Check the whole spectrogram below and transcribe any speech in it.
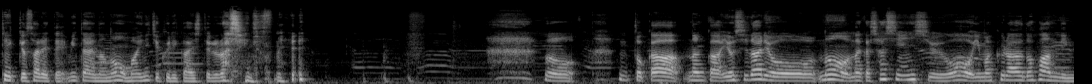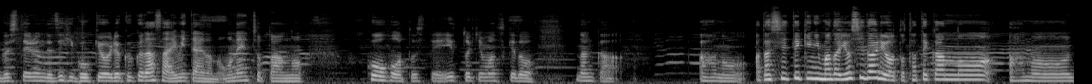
撤去されて、みたいなのを毎日繰り返してるらしいんですね そう。とか、なんか、吉田寮の、なんか写真集を今クラウドファンディングしてるんで、ぜひご協力ください、みたいなのもね、ちょっとあの、広報として言っときますけど、なんか、あの、私的にまだ吉田寮と縦勘の、あの、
